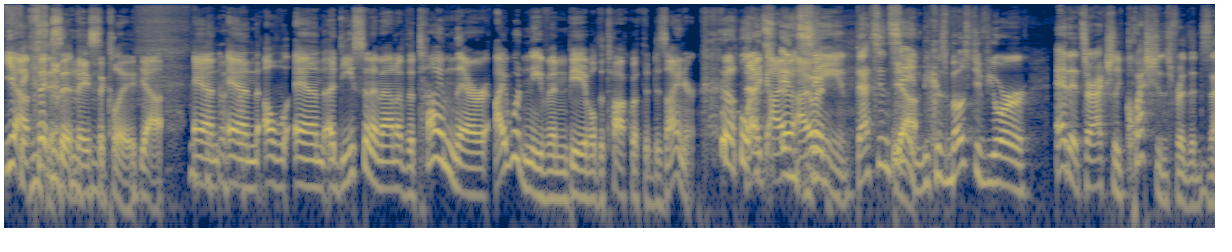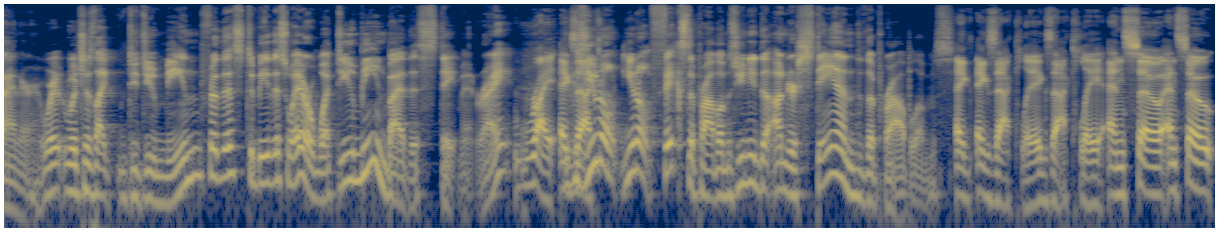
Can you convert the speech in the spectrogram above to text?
Yeah, fix, fix it. it. basically. Yeah, and and a, and a decent amount of the time there, I wouldn't even be able to talk with the designer. like That's I, insane. I would, That's insane yeah. because most of your edits are actually questions for the designer, which is like, did you mean for this to be this way, or what do you mean by this statement? Right. Right. Exactly. Because you don't you don't fix the problems. You need to understand the problems. Exactly. Exactly. And so and so,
